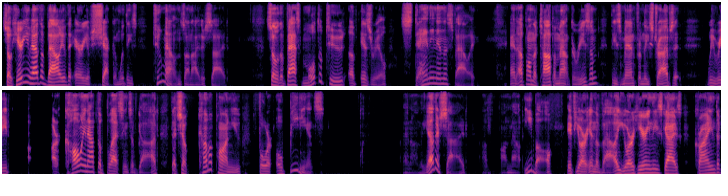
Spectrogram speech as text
So here you have the valley of the area of Shechem with these two mountains on either side. So the vast multitude of Israel standing in this valley. And up on the top of Mount Gerizim, these men from these tribes that we read are calling out the blessings of God that shall come upon you for obedience. And on the other side, of, on Mount Ebal, If you are in the valley, you are hearing these guys crying the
